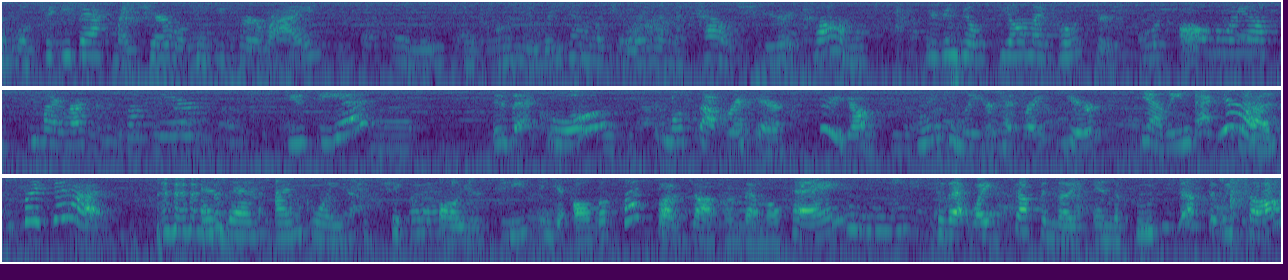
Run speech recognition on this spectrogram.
And we'll sit you back. My chair will take you for a ride. And, and oh, you lay down like you're laying on the couch. Here it comes. You're going to be able to see all my posters. Look all the way up to see my records up here. Do you see it? Is that cool? And we'll stop right there. There you go. Now you can lay your head right here. Yeah, lean back. Yeah, just like that. and then I'm going to tickle all your teeth and get all the plaque bugs off of them, okay? So that white stuff in the in the food stuff that we saw,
